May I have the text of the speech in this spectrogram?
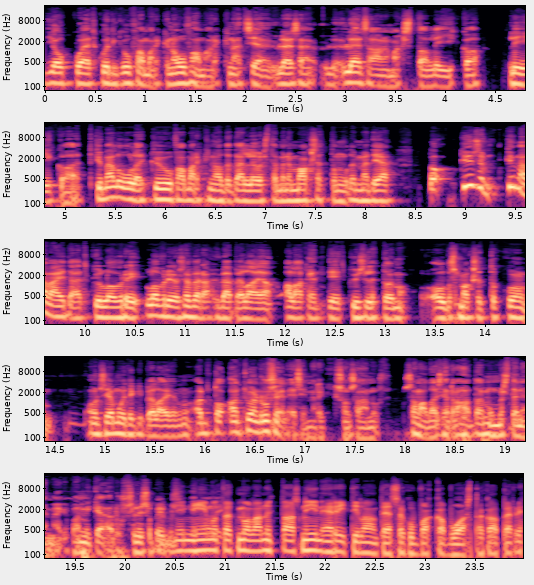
joukkueet kuitenkin ufa-markkina, ufa-markkina, että siellä yleensä, yleensä aina maksetaan liikaa. liikaa. Et kyllä mä luulen, että kyllä ufa-markkinalta tälle olisi tämmöinen maksettu, mutta en mä tiedä. No, kyllä, se, kyllä mä väitän, että kyllä Lovri, Lovri on sen verran hyvä pelaaja alakentti, että kyllä sille toima oltaisiin maksettu, kun on siellä muitakin pelaajia. Antoine Russell esimerkiksi on saanut samanlaisen rahan tai mun mielestä enemmänkin, vai mikä Russellin sopimus. Niin, niin mutta että me ollaan nyt taas niin eri tilanteessa kuin vaikka vuosi takaperi.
